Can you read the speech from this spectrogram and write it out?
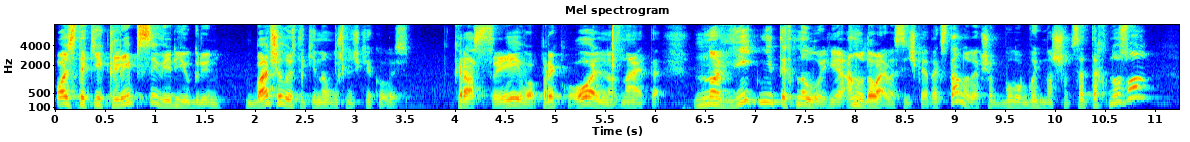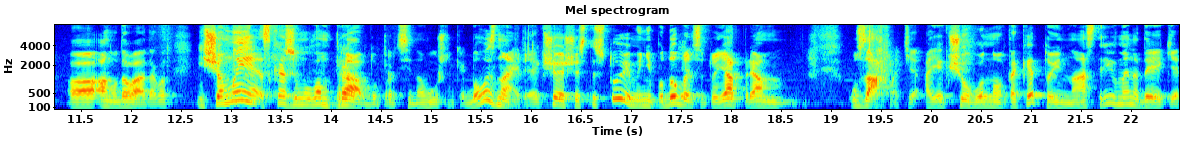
Ось такі кліпси від Ugreen. Бачили ось такі наушнички колись? Красиво, прикольно, знаєте. Новітні технології. Ану, давай, лисичка, я так стану, так щоб було видно, що це технозон. Ану, давай так. От. І що ми скажемо вам правду про ці навушники. Бо ви знаєте, якщо я щось тестую, мені подобається, то я прям у захваті. А якщо воно таке, то і настрій в мене деякі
